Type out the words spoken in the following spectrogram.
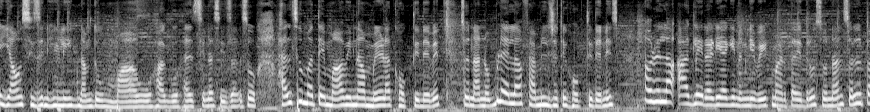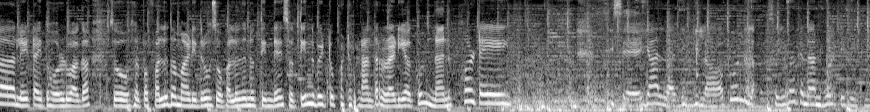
ಯಾವ ಸೀಸನ್ ಹೇಳಿ? ನಮ್ಮದು ಮಾವು ಹಾಗೂ ಹಲಸಿನ ಸೀಸನ್ ಸೊ ಹಲಸು ಮತ್ತು ಮಾವಿನ ಮೇಳಕ್ಕೆ ಹೋಗ್ತಿದ್ದೇವೆ. ಸೊ ನಾನೊಬ್ಬಳೆ ಎಲ್ಲ ಫ್ಯಾಮಿಲಿ ಜೊತೆಗೆ ಹೋಗ್ತಿದ್ದೇನೆ. ಅವರೆಲ್ಲ ಆಗಲೇ ರೆಡಿಯಾಗಿ ನನಗೆ ವೆಯ್ಟ್ ಮಾಡ್ತಾ ಇದ್ರು. ಸೊ ನಾನು ಸ್ವಲ್ಪ ಲೇಟ್ ಆಯಿತು ಹೊರಡುವಾಗ. ಸೊ ಸ್ವಲ್ಪ ಫಲುದ ಮಾಡಿದರು. ಸೊ ಫಲುದನ್ನು ತಿಂದೆ. ಸೊ ತಿಂದುಬಿಟ್ಟು ಪಟ ಪಟ ಅಂತ ರೆಡಿ ಹಾಕೊಂಡು ನಾನು ಹೊರಟೆ. ಇಸೆ ಯಾಲ್ಲ ದಿಗ್ಗಿಲ್ಲ ಪೋಂದಿಲ್ಲ ಸೊ ಇವಾಗ ನಾನು ಹೊರಟಿದ್ದೀನಿ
